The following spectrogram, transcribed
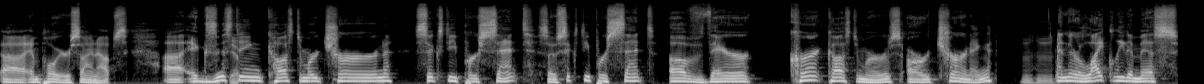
uh, employer signups. Uh, existing yep. customer churn 60%. So 60% of their current customers are churning mm-hmm. and they're likely to miss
